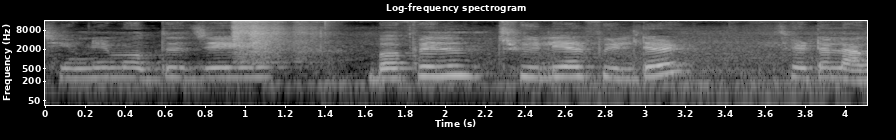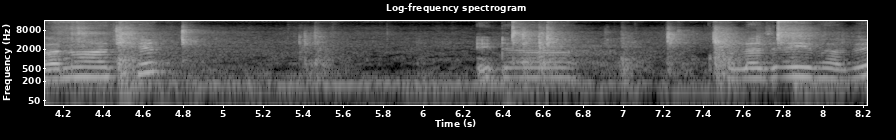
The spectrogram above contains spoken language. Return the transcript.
চিমনির মধ্যে যে বাফেল থ্রি লেয়ার ফিল্টার সেটা লাগানো আছে। এটা খোলা যায় এইভাবে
